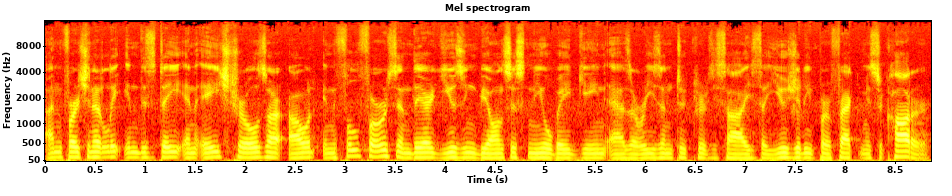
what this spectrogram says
Unfortunately, in this day and age, trolls are out in full force and they are using Beyonce's new weight gain as a reason to criticize the usually perfect Mr. Carter.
